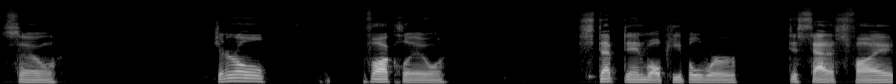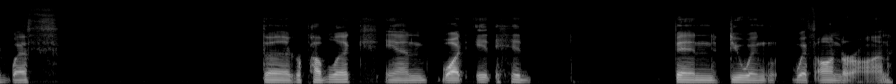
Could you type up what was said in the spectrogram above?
So, General Vaklu stepped in while people were dissatisfied with the Republic and what it had been doing with Onderon.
